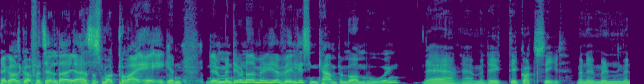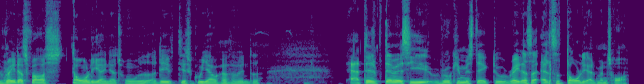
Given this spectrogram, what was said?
Jeg kan også godt fortælle dig, at jeg er så småt på vej af igen. Men det er jo noget med lige at vælge sin kampe med omhu, ikke? Ja, ja, ja, men det, det er godt set. Men, øh, men, men Raiders var også dårligere, end jeg troede, og det, det skulle jeg jo have forventet. Ja, det, det vil jeg sige. Rookie mistake, du. Raiders er altid dårligere, end man tror.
